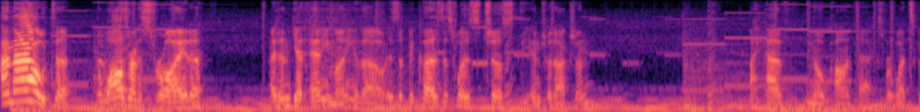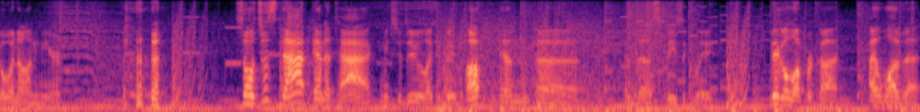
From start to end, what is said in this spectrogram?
I'm out! The walls are destroyed. I didn't get any money, though. Is it because this was just the introduction? I have no context for what's going on here. so just that and attack makes you do like a big up and uh, and this basically. Big ol' uppercut. I love it.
